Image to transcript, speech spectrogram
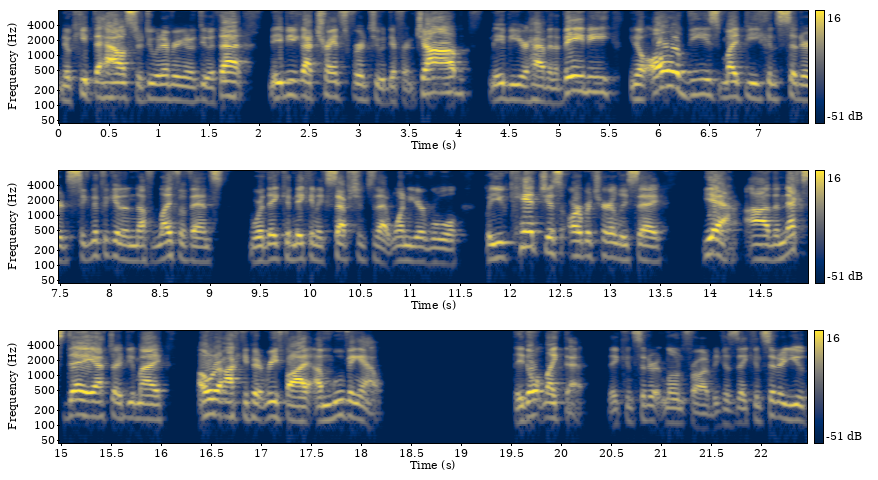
you know, keep the house or do whatever you're going to do with that. Maybe you got transferred to a different job. Maybe you're having a baby. You know, all of these might be considered significant enough life events where they can make an exception to that one year rule. But you can't just arbitrarily say, yeah, uh, the next day after I do my owner occupant refi, I'm moving out. They don't like that. They consider it loan fraud because they consider you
